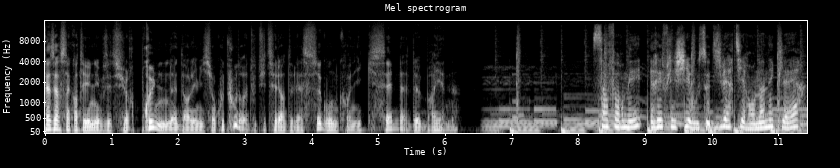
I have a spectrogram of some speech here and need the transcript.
13h51 et vous êtes sur Prune dans l'émission Coup de foudre. Tout de suite, c'est l'heure de la seconde chronique, celle de Brian. S'informer, réfléchir ou se divertir en un éclair,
